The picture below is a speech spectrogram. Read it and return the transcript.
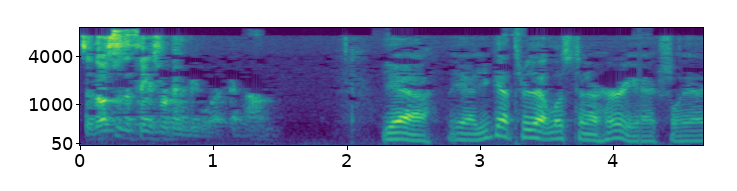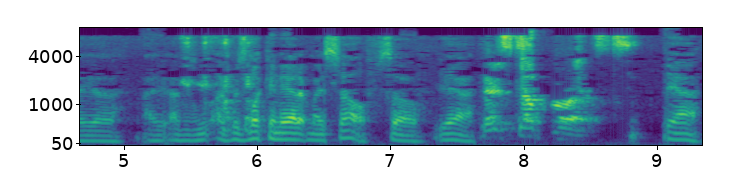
So those are the things we're going to be working on. Yeah, yeah, you got through that list in a hurry. Actually, I uh, I, I, was looking at it myself. So yeah. There's still bullets. Yeah,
